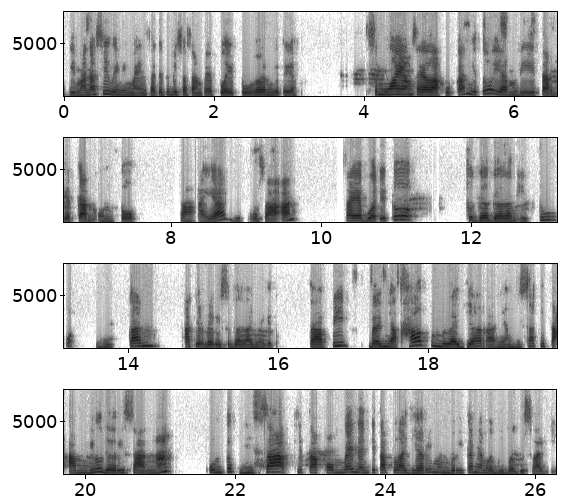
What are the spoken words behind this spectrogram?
gimana sih winning mindset itu bisa sampai play to learn gitu ya. Semua yang saya lakukan gitu yang ditargetkan untuk saya di perusahaan, saya buat itu kegagalan itu bukan akhir dari segalanya gitu. Tapi banyak hal pembelajaran yang bisa kita ambil dari sana untuk bisa kita combine dan kita pelajari memberikan yang lebih bagus lagi.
